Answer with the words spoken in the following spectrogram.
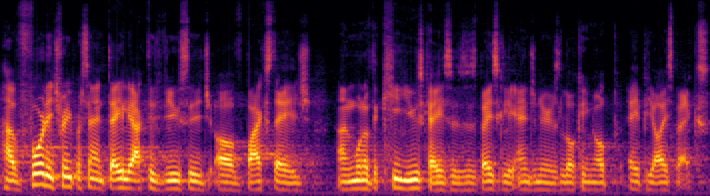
have 43% daily active usage of Backstage, and one of the key use cases is basically engineers looking up API specs.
